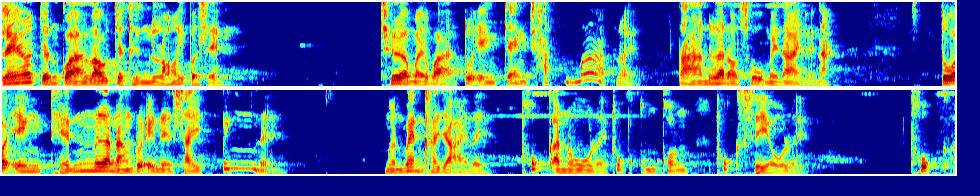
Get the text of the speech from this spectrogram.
แล้วจนกว่าเราจะถึงร้อยเปอร์เซ็นต์เชื่อไหมว่าตัวเองแจ้งชัดมากเลย ตาเนื้อเราสู้ไม่ได้เลยนะ ตัวเองเห็นเนื้อหนังตัวเองเนี่ยใสปิ้งเลย เหมือนแว่นขยายเลย ทุกอนูเลย ทุกขุมขน ทุกเซลล์เลย ทุกอ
